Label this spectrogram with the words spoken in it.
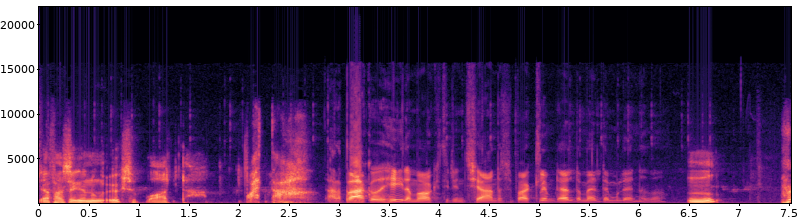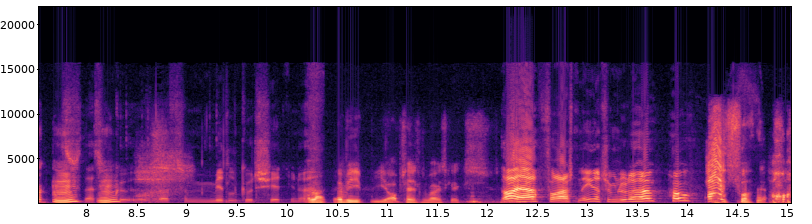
Jeg har faktisk ikke nogen økse. What the? What the? Er der bare gået helt amok til din charter, så bare glemt alt om alt muligt andet, hva'? Mm. Mm, That's, mm. a good, that's some middle good shit, you know. Hvor langt er vi i optagelsen faktisk ikke? Nå ja, forresten 21 minutter, hov, hov. Åh, oh, for... Oh.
